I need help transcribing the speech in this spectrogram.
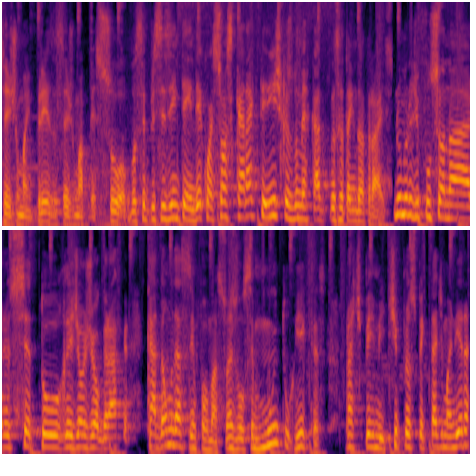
seja uma empresa, seja uma pessoa, você precisa entender quais são as características do mercado que você está indo atrás. Número de funcionários, setor, região geográfica, cada uma dessas informações vão ser muito ricas para te permitir prospectar de maneira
